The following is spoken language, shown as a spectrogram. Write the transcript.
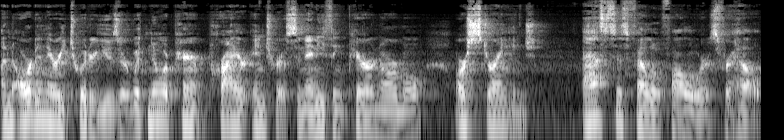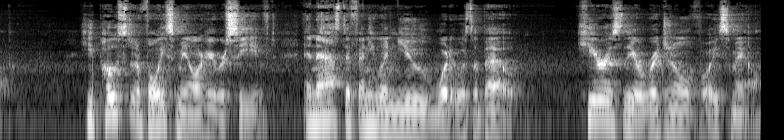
an ordinary Twitter user with no apparent prior interest in anything paranormal or strange, asked his fellow followers for help. He posted a voicemail he received and asked if anyone knew what it was about. Here is the original voicemail.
